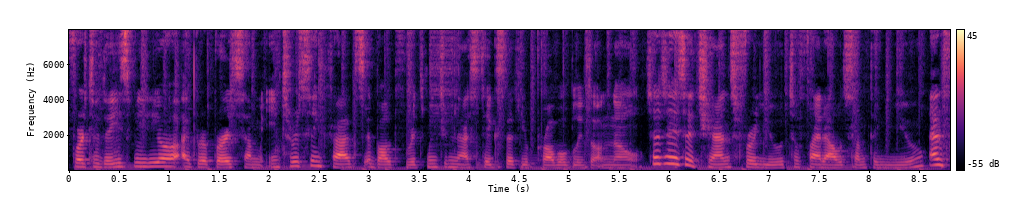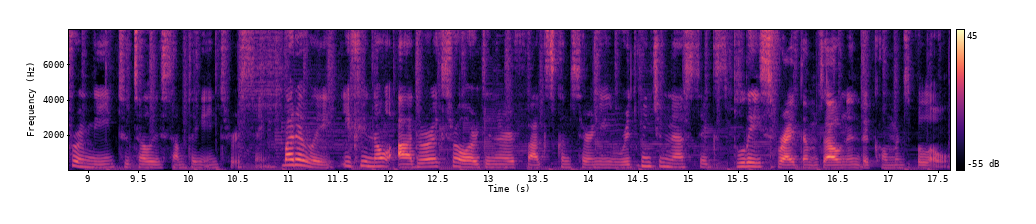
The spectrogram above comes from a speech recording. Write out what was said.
For today's video, I prepared some interesting facts about rhythmic gymnastics that you probably don't know. So is a chance for you to find out something new and for me to tell you something interesting. By the way, if you know other extraordinary facts concerning rhythmic gymnastics, please write them down in the comments below.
